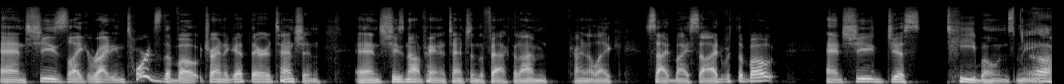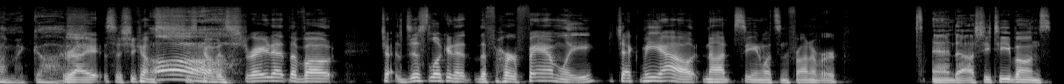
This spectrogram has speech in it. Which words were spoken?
And she's like riding towards the boat, trying to get their attention. And she's not paying attention to the fact that I'm kind of like side by side with the boat. And she just T bones me. oh my gosh! Right. So she comes, Oh. she's coming straight at the boat, just looking at the, her family, check me out, not seeing what's in front of her. And uh, she T-bones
